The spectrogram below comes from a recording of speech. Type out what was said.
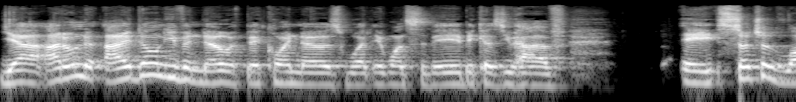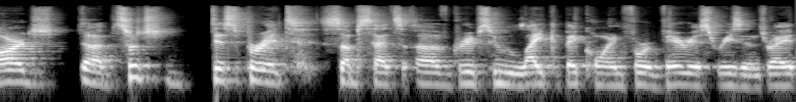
Yeah, I don't. I don't even know if Bitcoin knows what it wants to be because you have a such a large, uh, such disparate subsets of groups who like Bitcoin for various reasons, right?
